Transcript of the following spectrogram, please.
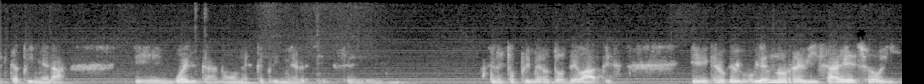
esta primera eh, vuelta, ¿no? en este primer en estos primeros dos debates. Eh, creo que el gobierno revisa eso y,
